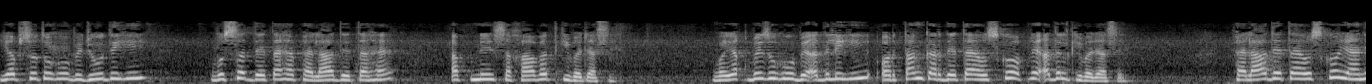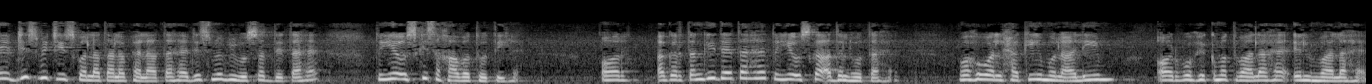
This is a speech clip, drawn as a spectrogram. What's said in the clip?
یب ست ہوں بجود ہی وسط دیتا ہے، پھیلا دیتا ہے اپنے سخاوت کی وجہ سے۔ وہ یکبز ہوں بے عدلی ہی اور تنگ کر دیتا ہے اس کو اپنے عدل کی وجہ سے۔ پھیلا دیتا ہے اس کو یعنی جس بھی چیز کو اللہ تعالیٰ پھیلاتا ہے، جس میں بھی وسط دیتا ہے، تو یہ اس کی سخاوت ہوتی ہے۔ اور اگر تنگی دیتا ہے، تو یہ اس کا عدل ہوتا ہے۔ وہ الحکیم العلیم اور وہ حکمت والا ہے، علم والا ہے۔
